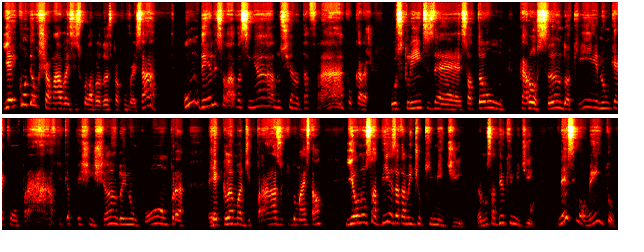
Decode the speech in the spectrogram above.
E aí, quando eu chamava esses colaboradores para conversar, um deles falava assim: Ah, Luciano, tá fraco, cara. Os clientes é, só estão caroçando aqui, não quer comprar, fica pechinchando e não compra, reclama de prazo e tudo mais tal. E eu não sabia exatamente o que medir. Eu não sabia o que medir. Nesse momento,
